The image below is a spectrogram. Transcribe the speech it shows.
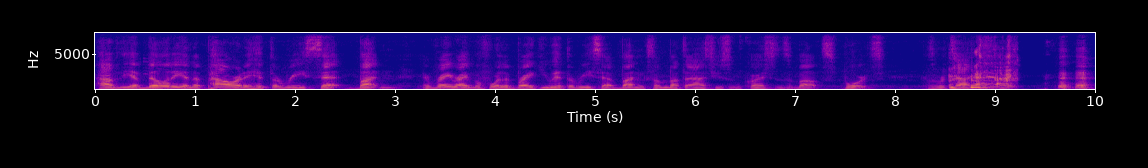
have the ability and the power to hit the reset button. And Ray, right before the break, you hit the reset button because I'm about to ask you some questions about sports because we're tackling right.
